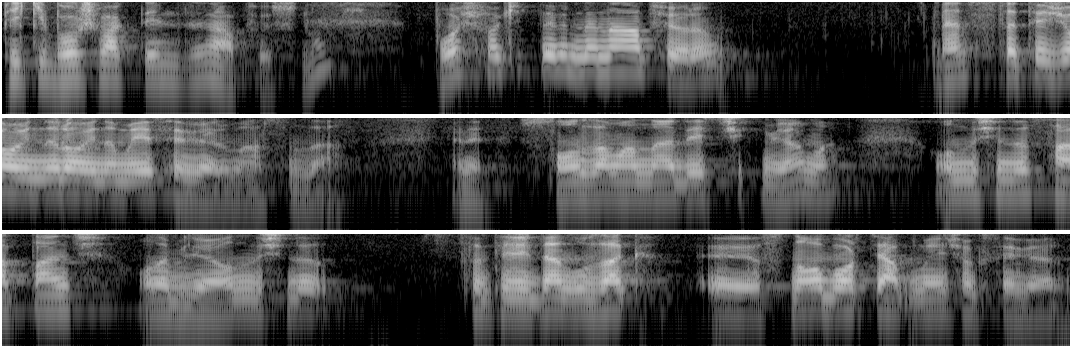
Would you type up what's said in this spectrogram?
Peki boş vakitlerinizde ne yapıyorsunuz? Boş vakitlerimde ne yapıyorum? Ben strateji oyunları oynamayı seviyorum aslında. Yani son zamanlarda hiç çıkmıyor ama onun dışında satranç olabiliyor. Onun dışında stratejiden uzak e, snowboard yapmayı çok seviyorum.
